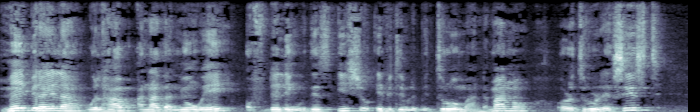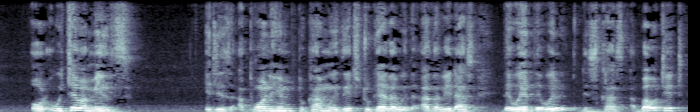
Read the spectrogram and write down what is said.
maybe Raila will have another new way of dealing with this issue, if it will be through maandamano or through resist or whichever means it is upon him to come with it together with other leaders the way they will discuss about it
